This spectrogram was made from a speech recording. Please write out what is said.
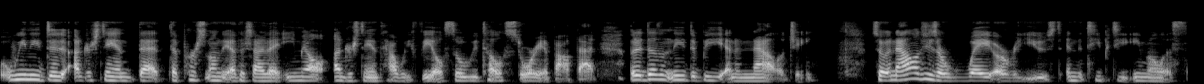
we need to understand that the person on the other side of that email understands how we feel. So we tell a story about that. But it doesn't need to be an analogy. So analogies are way overused in the TPT email list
